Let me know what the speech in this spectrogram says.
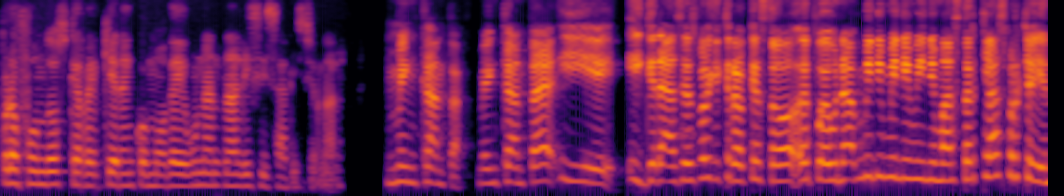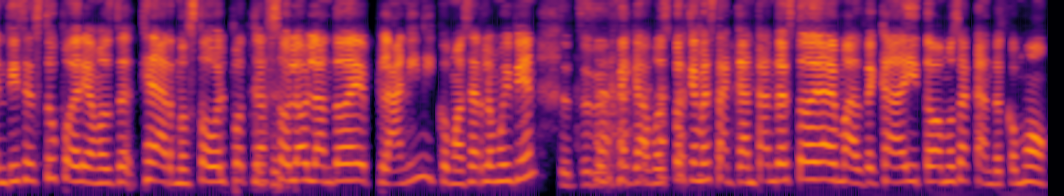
profundos que requieren como de un análisis adicional. Me encanta, me encanta y, y, gracias porque creo que esto fue una mini, mini, mini masterclass porque bien dices tú, podríamos quedarnos todo el podcast solo hablando de planning y cómo hacerlo muy bien. Entonces, digamos, porque me está encantando esto de además de cada hito vamos sacando como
